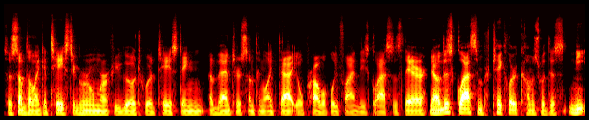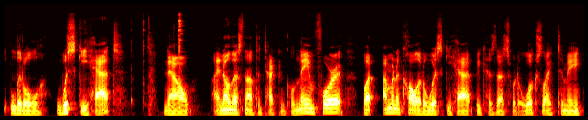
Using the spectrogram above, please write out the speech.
So something like a tasting room or if you go to a tasting event or something like that, you'll probably find these glasses there. Now this glass in particular comes with this neat little whiskey hat. Now, I know that's not the technical name for it, but I'm going to call it a whiskey hat because that's what it looks like to me,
